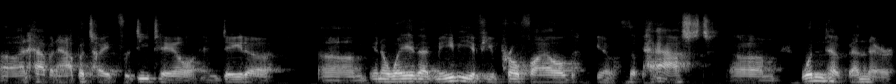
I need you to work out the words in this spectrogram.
uh, and have an appetite for detail and data um, in a way that maybe if you profiled, you know, the past um, wouldn't have been there.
